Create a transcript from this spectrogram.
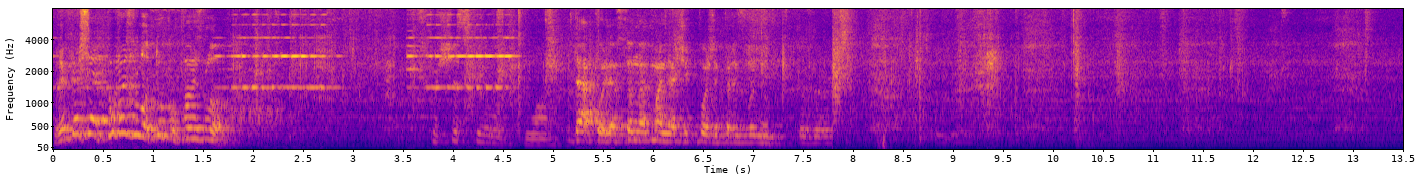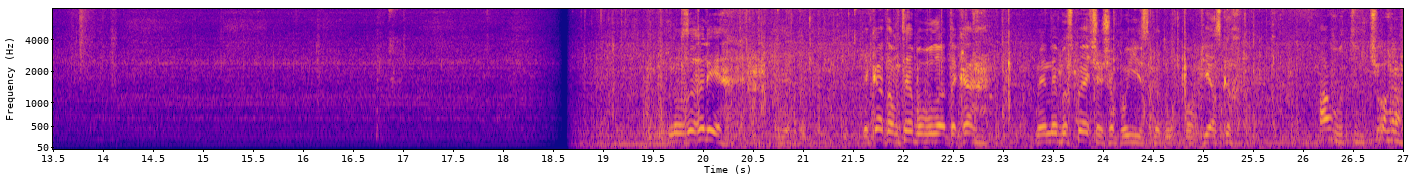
Рикошет повезло, тупо повезло. Пощастило. Да, Коля, все нормально, я чуть позже перезвоню. Ну взагалі, яка там в тебе була така найнебезпечніша поїздка тут по п'ясках? А вот вчора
